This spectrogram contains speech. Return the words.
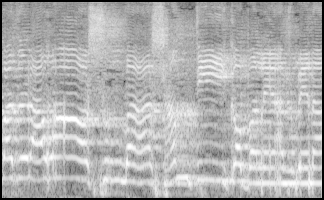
বাজের আওয়াজ শুনবা, শান্তি কপালে আসবে না।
